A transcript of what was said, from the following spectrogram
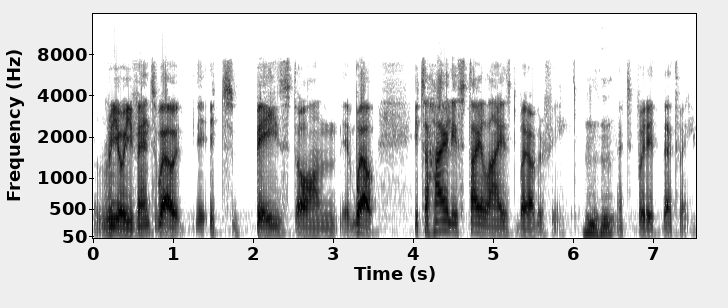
real event? Well, it, it's based on, well, it's a highly stylized biography, mm-hmm. to put it that way,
